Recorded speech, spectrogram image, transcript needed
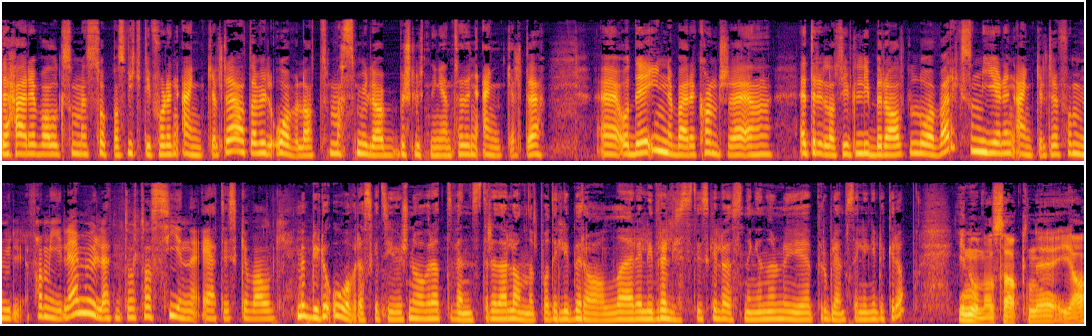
det her er valg som er såpass viktig for den enkelte at jeg vil overlate mest mulig av beslutningen til den enkelte. Eh, og Det innebærer kanskje en, et relativt liberalt lovverk som gir den enkelte familie, familie, muligheten til å ta sine etiske valg. Men Blir du overrasket Syversen, over at Venstre da lander på de liberale eller liberalistiske løsningene når nye problemstillinger dukker opp? I noen av sakene, ja.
